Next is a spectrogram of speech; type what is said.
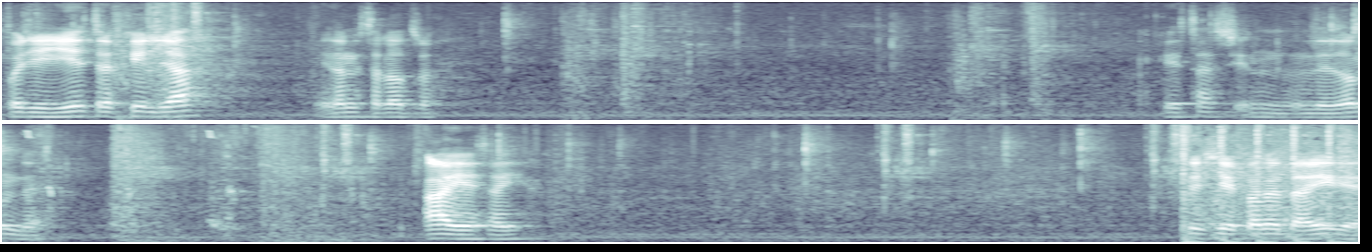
Pues GG, 3 kills ya. ¿Y dónde está el otro? ¿Qué está haciendo? ¿De dónde? Ahí está ahí. Sí, sí, escóndete ahí que...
